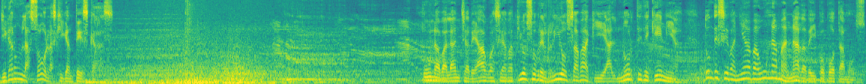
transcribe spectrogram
llegaron las olas gigantescas. Una avalancha de agua se abatió sobre el río Sabaki al norte de Kenia, donde se bañaba una manada de hipopótamos.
